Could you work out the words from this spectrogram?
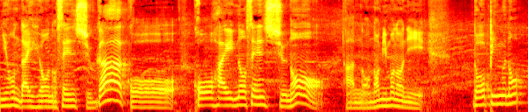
日本代表の選手が、こう、後輩の選手の、あの、飲み物に、ドーピングの、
